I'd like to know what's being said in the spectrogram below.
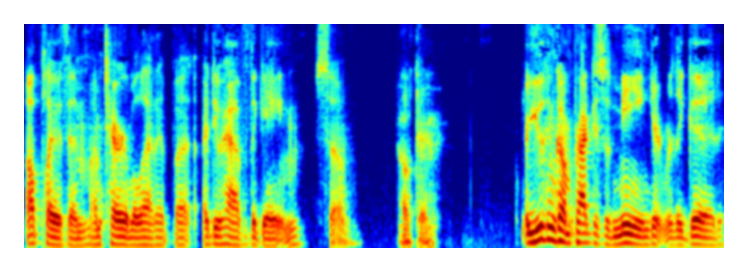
I'll play with him. I'm terrible at it, but I do have the game. So, okay. or you can come practice with me and get really good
